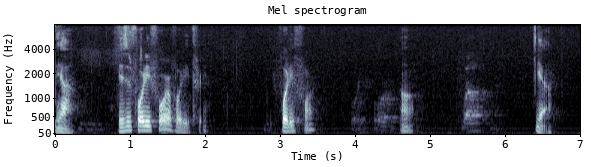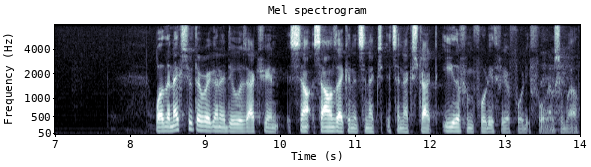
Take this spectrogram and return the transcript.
Yeah. Is it 44 or 43? 44? Forty-four, Oh, well, yeah. Well, the next sutta we're going to do is actually, an, so, sounds like an, it's, an ex, it's an extract either from 43 or 44 as well.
